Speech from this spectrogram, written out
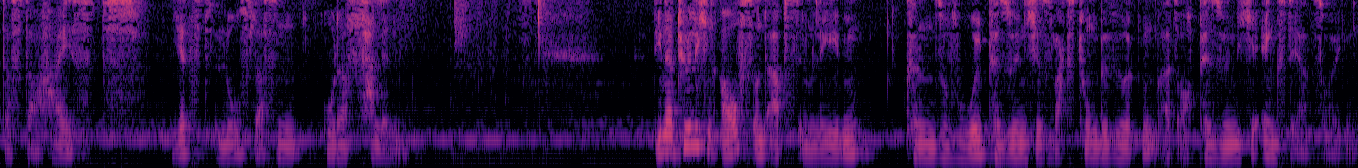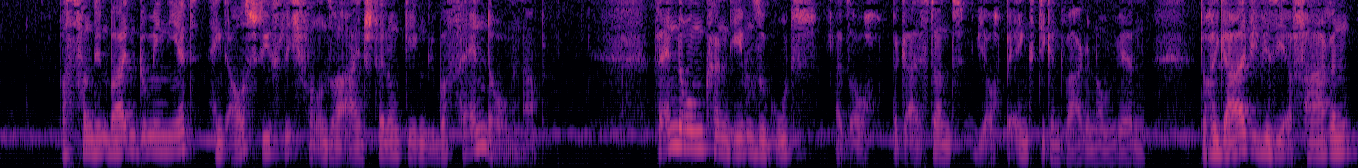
das da heißt, jetzt loslassen oder fallen. Die natürlichen Aufs und Abs im Leben können sowohl persönliches Wachstum bewirken als auch persönliche Ängste erzeugen. Was von den beiden dominiert, hängt ausschließlich von unserer Einstellung gegenüber Veränderungen ab. Veränderungen können ebenso gut als auch begeisternd wie auch beängstigend wahrgenommen werden. Doch egal wie wir sie erfahren,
